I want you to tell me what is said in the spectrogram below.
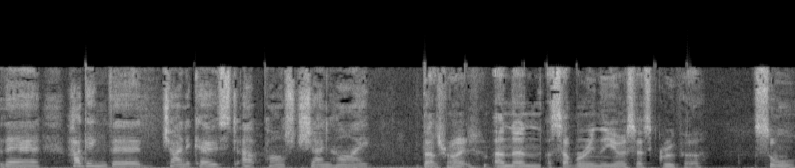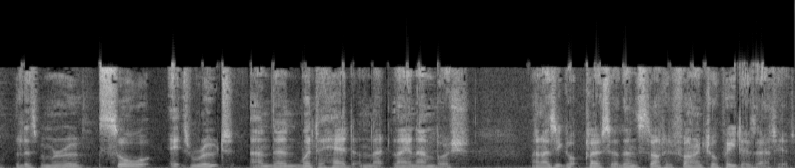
they're hugging the China coast up past Shanghai. That's right. And then a submarine, the USS Grouper, saw the Lisbon Maru, saw its route, and then went ahead and let, lay an ambush. And as it got closer, then started firing torpedoes at it.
